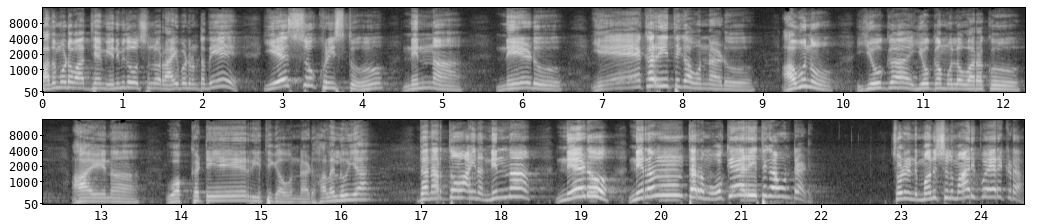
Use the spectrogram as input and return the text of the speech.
పదమూడవ అధ్యాయం ఎనిమిదో వచనంలో రాయబడి ఉంటుంది యేసు క్రీస్తు నిన్న నేడు ఏకరీతిగా ఉన్నాడు. అవును యుగ యుగముల వరకు ఆయన ఒక్కటే రీతిగా ఉన్నాడు. హలలుయ దాని అర్థం ఆయన నిన్న నేడు నిరంతరం ఒకే రీతిగా ఉంటాడు. చూడండి మనుషులు మారిపోయారు ఇక్కడ.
